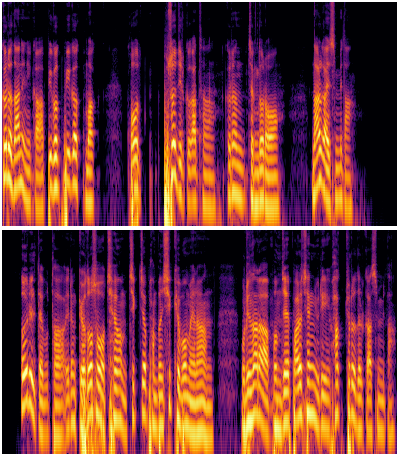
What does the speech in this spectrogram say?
걸어 다니니까 삐걱삐걱 막 곧 부서질 것 같은 그런 정도로 낡아 있습니다. 어릴 때부터 이런 교도소 체험 직접 한번 시켜보면은 우리나라 범죄 발생률이 확 줄어들 것 같습니다.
